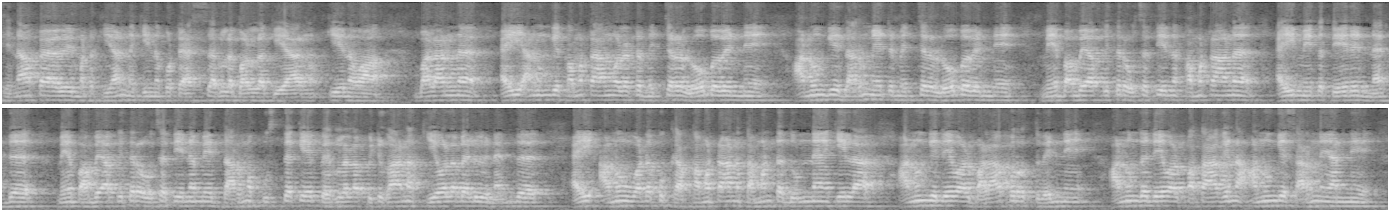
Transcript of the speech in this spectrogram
සිනාපෑවේ මට කියන්න කියනකොට ඇස්සරලා බලලා කියනවා? බලන්න ඇයි අනුන්ගේ කමඨාන් වලට මෙච්චර ලෝභ වෙන්නේ? අනුන්ගේ ධර්මයට මෙච්චර ලෝභ වෙන්නේ? මේ බඹයක් විතර උස තියෙන කමඨාන ඇයි මේක තේරෙන්නේ නැද්ද? මේ බඹයක් විතර උස තියෙන මේ ධර්ම පුස්තකයේ පෙරලලා පිටු ගන්න කියවලා බැලුවේ නැද්ද? ඇයි අනු වඩපු කමඨාන Tamanට දුන්නේ කියලා අනුන්ගේ දේවල් බලාපොරොත්තු වෙන්නේ? අනුන්ගේ දේවල් පතාගෙන අනුන්ගේ සරණ යන්නේ?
